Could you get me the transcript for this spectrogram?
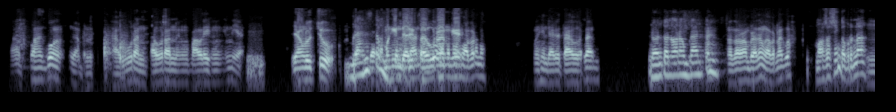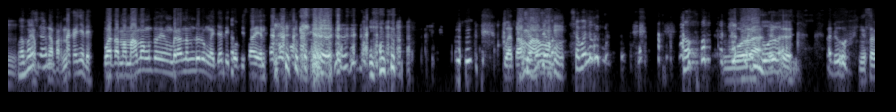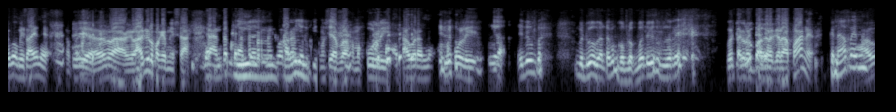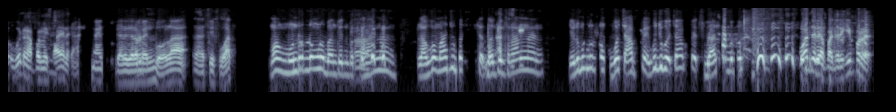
Apa, gue nggak pernah tawuran. Tawuran yang paling ini ya. Yang lucu. berantem Menghindari Berantem, gua tawuran kayak. nggak pernah. Menghindari tawuran. nonton orang berantem Nonton orang berantem nggak pernah gue. Masa sih nggak pernah? Hmm. nggak pernah Nggak sekarang nggak pernah kayaknya deh. Buat sama Mamong tuh yang berantem dulu nggak jadi gue pisahin. Buat sama Siapa, siapa? Mamong. siapa tuh Bola. Bola. Aduh, nyesel gue misahin ya. Apa Iya, lagi, lagi lu pakai misah. berantem berantem iya pernah sih gue berantem. jadi Sama siapa? Sama kuli. Tawuran sama kuli. Itu berdua berantem goblok banget itu sebenarnya. Gue Gak lupa gara-gara apaan ya? kenapa emang Tahu, gue udah ngapa misahin ya. Gara-gara main bola. Nah, si Fuad mau mundur dong lu bantuin pertahanan. Lah gua maju bantu- bantuin serangan. Ya lu mundur dong, gua capek, gua juga capek. Berantem berdua. Gua jadi apa? Jadi kiper ya?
